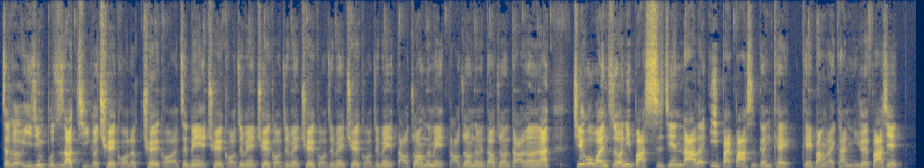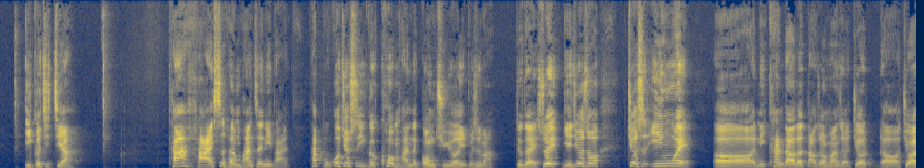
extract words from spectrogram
这个已经不知道几个缺口的缺口了，这边也缺口，这边也缺口，这边也缺口，这边也缺口，这边也倒撞，这边也倒撞，这边倒撞，倒状，啊，结果完之后，你把时间拉了一百八十根 K K 棒来看，你会发现一个几家，它还是横盘整理盘，它不过就是一个控盘的工具而已，不是吗？对不对？所以也就是说，就是因为呃，你看到了倒转反转，就呃就要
